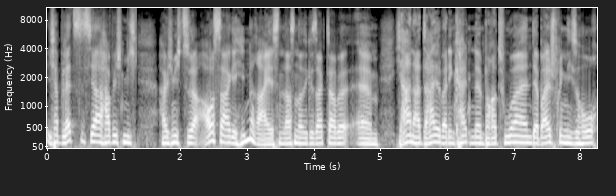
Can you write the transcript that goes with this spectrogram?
Ich habe letztes Jahr habe ich mich, habe ich mich zur Aussage hinreißen lassen, dass ich gesagt habe, ähm, ja, Nadal bei den kalten Temperaturen, der Ball springt nicht so hoch.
